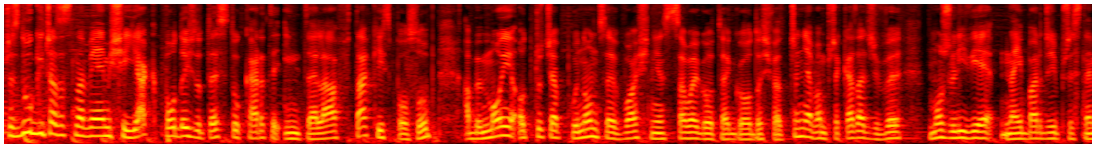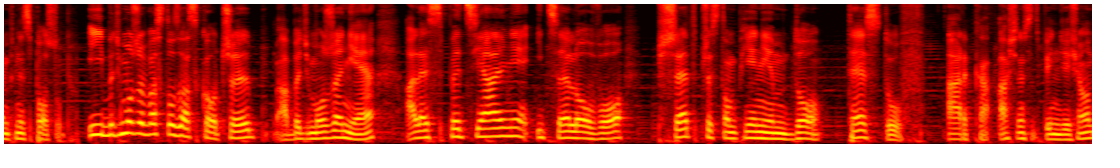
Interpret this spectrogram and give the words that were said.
Przez długi czas zastanawiałem się, jak podejść do testu karty Intela w taki sposób, aby moje odczucia płynące właśnie z całego tego doświadczenia Wam przekazać w możliwie najbardziej przystępny sposób. I być może Was to zaskoczy, a być może nie, ale specjalnie i celowo przed przystąpieniem do testów Arka A750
